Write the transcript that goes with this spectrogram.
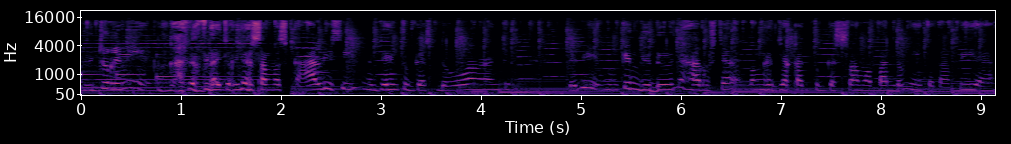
jujur ini nggak ada belajarnya sama sekali sih. Ngejain tugas doang anjir jadi mungkin judulnya harusnya mengerjakan tugas selama pandemi tetapi ya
